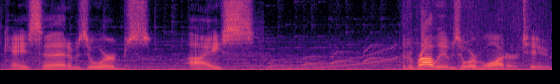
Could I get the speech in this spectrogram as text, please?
Okay, so that absorbs ice. It'll probably absorb water, too.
